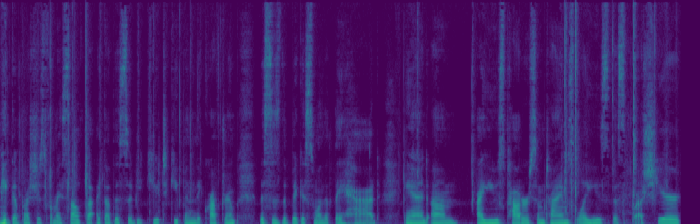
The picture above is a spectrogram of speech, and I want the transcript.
makeup brushes for myself, but I thought this would be cute to keep in the craft room. This is the biggest one that they had. And um, I use powder sometimes. Well, I use this brush here.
